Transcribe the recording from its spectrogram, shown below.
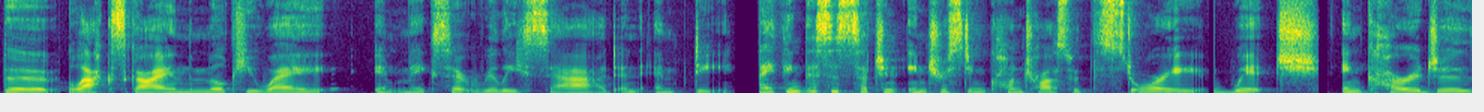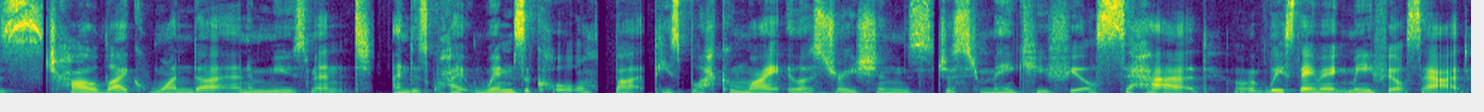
the black sky and the Milky Way, it makes it really sad and empty. I think this is such an interesting contrast with the story, which encourages childlike wonder and amusement and is quite whimsical. But these black and white illustrations just make you feel sad, or at least they make me feel sad.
